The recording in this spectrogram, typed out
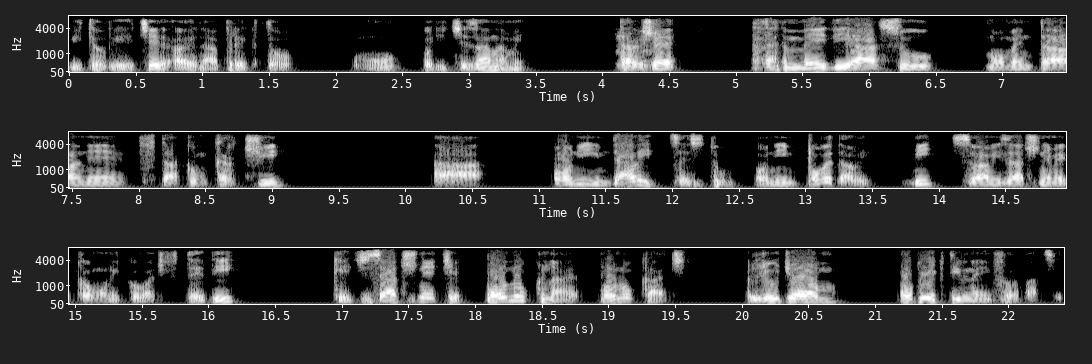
Vy to viete aj napriek tomu chodíte za nami. Mhm. Takže médiá sú momentálne v takom krči a oni im dali cestu. Oni im povedali, my s vami začneme komunikovať vtedy, keď začnete ponúkna, ponúkať ľuďom objektívne informácie.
